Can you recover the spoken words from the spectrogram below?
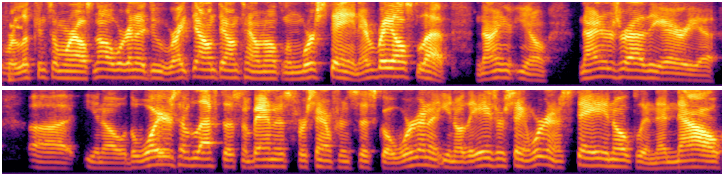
We're looking somewhere else. No, we're gonna do right down downtown Oakland. We're staying. Everybody else left. Nine, you know, Niners are out of the area. Uh, you know, the Warriors have left us and abandoned us for San Francisco. We're gonna, you know, the A's are saying we're gonna stay in Oakland, and now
